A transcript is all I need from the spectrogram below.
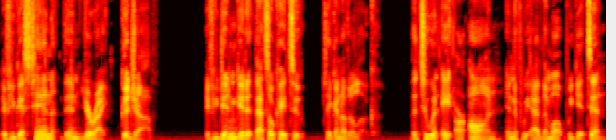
If you guess 10, then you're right. Good job. If you didn't get it, that's okay too. Take another look. The 2 and 8 are on, and if we add them up, we get 10.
